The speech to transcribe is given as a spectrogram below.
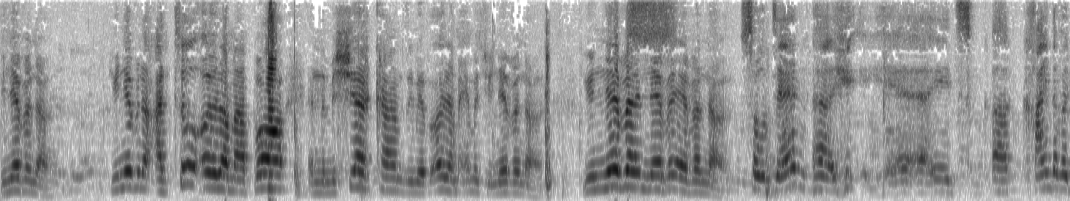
You never know. You never know. Until Olam Haba and the Mashiach comes and we have Olam Emes, you never know. You never, never, ever know. So then uh, he, uh, it's uh, kind of a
